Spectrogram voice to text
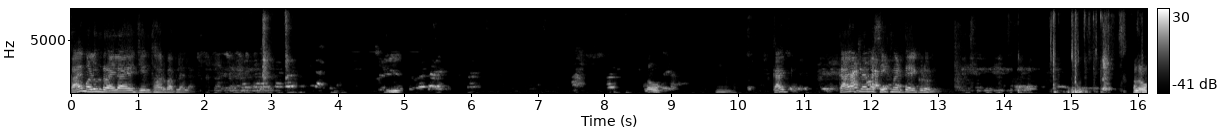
काय म्हणून राहिला आहे जिम थॉर्प आपल्याला? हॅलो हम्म. काय काय आपल्याला सीख मिळते इकडून? हॅलो.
